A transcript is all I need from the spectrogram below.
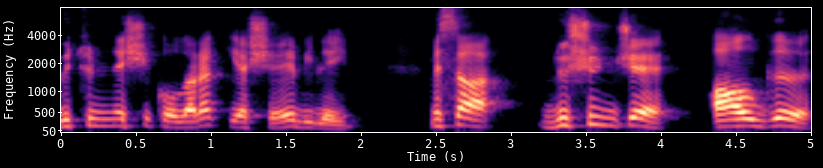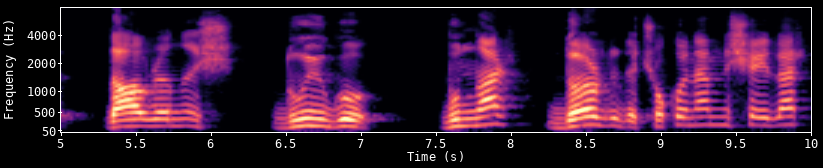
bütünleşik olarak yaşayabileyim. Mesela düşünce, algı, davranış, duygu bunlar dördü de çok önemli şeyler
